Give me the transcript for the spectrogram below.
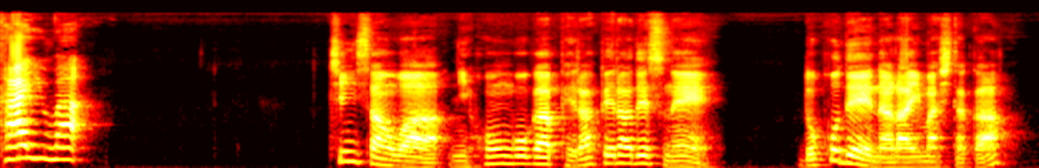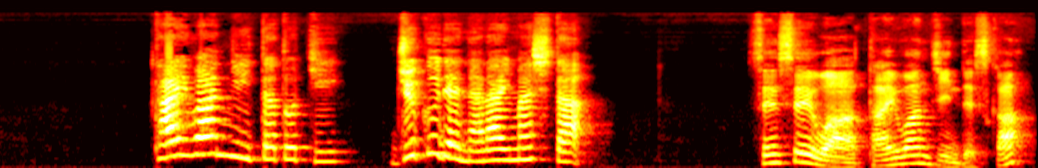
会話、陳さんは日本語がペラペラですね。どこで習いましたか？台湾にいたとき、塾で習いました。先生は台湾人ですか？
